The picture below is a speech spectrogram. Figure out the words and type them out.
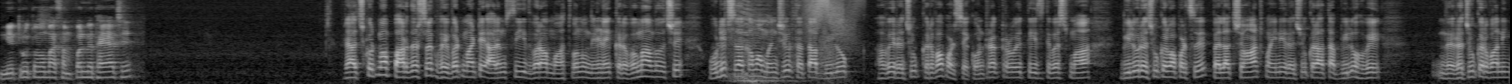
નેતૃત્વમાં સંપન્ન થયા છે. રાજકોટમાં પારદર્શક વહીવટ માટે આરએમસી દ્વારા મહત્વનો નિર્ણય કરવામાં આવ્યો છે. ઓડિટ શાખામાં મંજૂર થતા બિલો હવે રજૂ કરવા પડશે. કોન્ટ્રાક્ટરોએ તે દિવસમાં બિલો રજૂ કરવા પડશે. પહેલાં છ મહિને રજૂ કરાતા બિલો હવે રજૂ કરવાની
